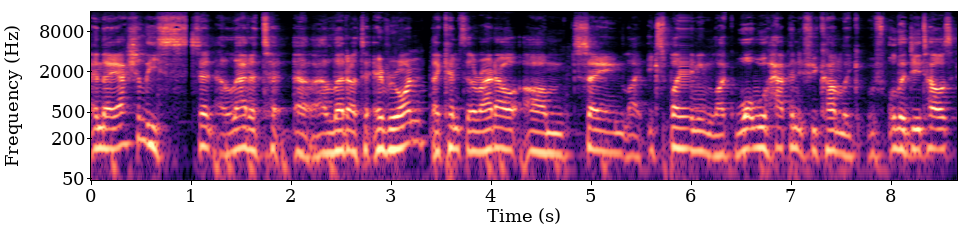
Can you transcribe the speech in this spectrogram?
and they actually sent a letter to uh, a letter to everyone that came to the out. Um, saying like explaining like what will happen if you come, like with all the details.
